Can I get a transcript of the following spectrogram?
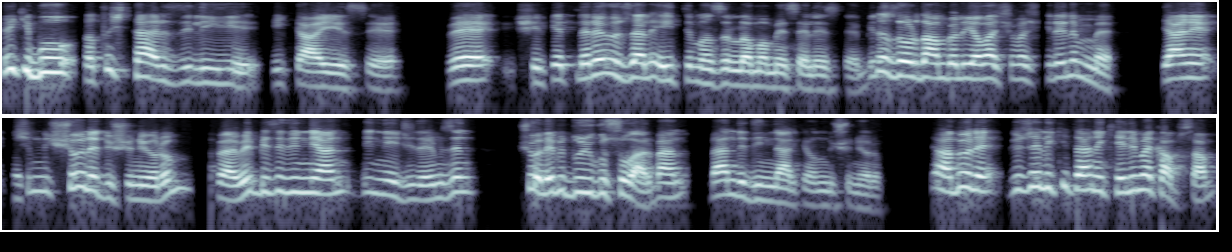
Peki bu satış terziliği hikayesi ve şirketlere özel eğitim hazırlama meselesi. Biraz oradan böyle yavaş yavaş girelim mi? Yani şimdi şöyle düşünüyorum. Bey, bizi dinleyen dinleyicilerimizin şöyle bir duygusu var. Ben ben de dinlerken onu düşünüyorum. Ya böyle güzel iki tane kelime kapsam,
